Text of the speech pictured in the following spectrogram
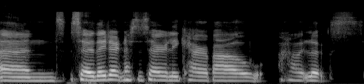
And so they don't necessarily care about how it looks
